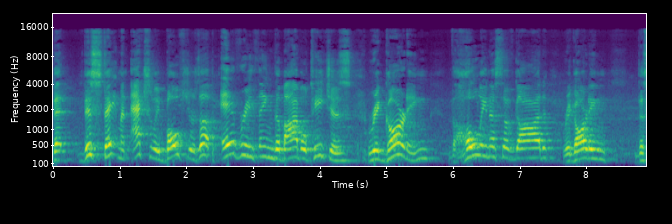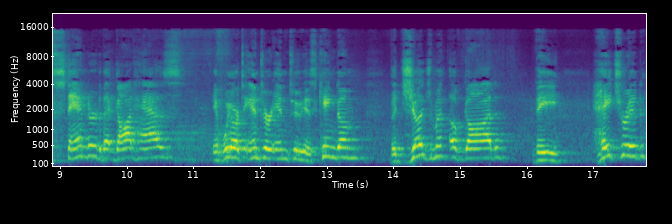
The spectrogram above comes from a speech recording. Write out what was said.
that this statement actually bolsters up everything the Bible teaches regarding the holiness of God, regarding the standard that God has if we are to enter into His kingdom, the judgment of God, the hatred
